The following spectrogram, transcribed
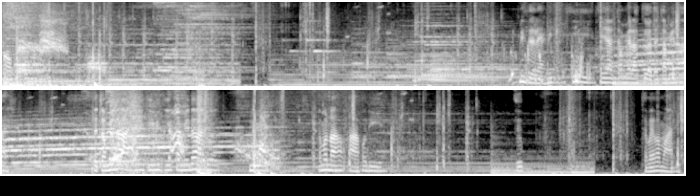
ขอบคุณ นี่คือแรงพี่พยายามจำเวลาเกิดแต่จำไม่ได้ แต่จำไม่ได้จริงจริงจำไม่ได้ด้วยแล้วมันมาหาพอดีอึ๊บจำไม่ประมาณอีก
